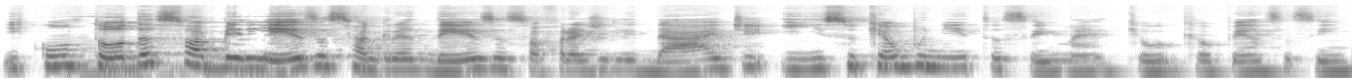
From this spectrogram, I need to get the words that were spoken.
e com toda a sua beleza, sua grandeza, sua fragilidade, e isso que é o bonito, assim, né? Que eu, que eu penso assim.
